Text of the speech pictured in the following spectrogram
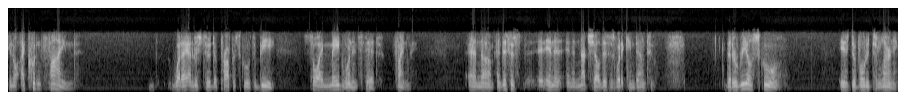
you know, I couldn't find what I understood a proper school to be so I made one instead, finally. And um, and this is, in a, in a nutshell, this is what it came down to. That a real school is devoted to learning.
